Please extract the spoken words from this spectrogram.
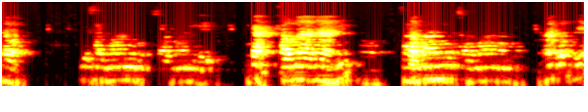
kenapa ya sama sama ini Bukan, Salmanani. Salmanu, Salmanani. Nah, terus aja.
